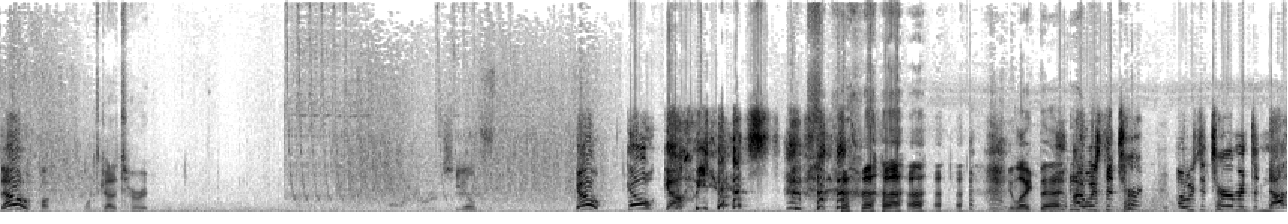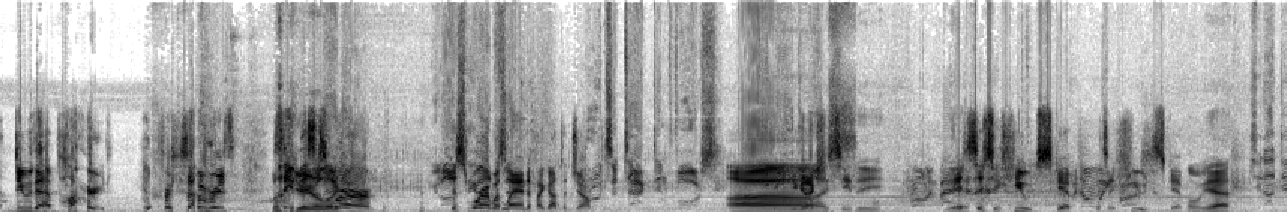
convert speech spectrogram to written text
No! Fuck, one's got a turret. Shields. Go! Go! Go! Yes! you like that? I was deter I was determined to not do that part for some reason. Like See, this you're is like- where this is where I would land if I got the jump. attacked in force. Ah, You can actually I see- see. Yeah. It's it's a huge skip. It's a huge skip. Oh yeah, Should I do,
